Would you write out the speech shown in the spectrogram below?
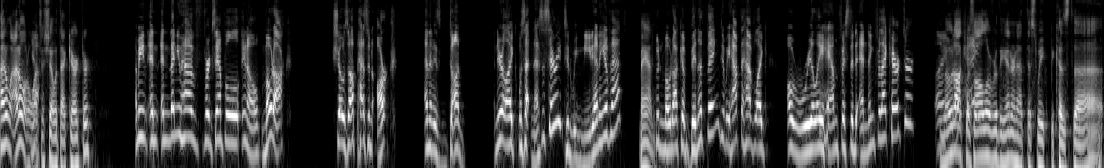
I don't. I don't want to Yeah. watch a show with that character. I mean, and and then you have, for example, you know, MODOK shows up, has an arc, and then is done. And you're like, was that necessary? Did we need any of that? Man, Could MODOK have been a thing? Did we have to have like a really ham-fisted ending for that character? Like, MODOK was all over the internet this week because the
